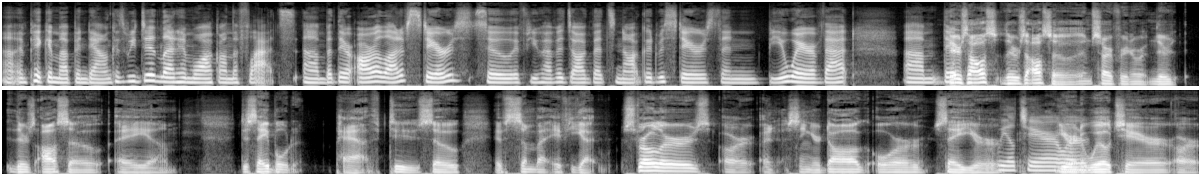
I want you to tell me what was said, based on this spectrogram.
uh, and pick him up and down because we did let him walk on the flats. Um, but there are a lot of stairs, so if you have a dog that's not good with stairs, then be aware of that. Um, there, there's also there's also i'm sorry for interrupting there, there's also a um, disabled path too so if somebody if you got strollers or a senior dog or say you're wheelchair you're in a wheelchair or,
